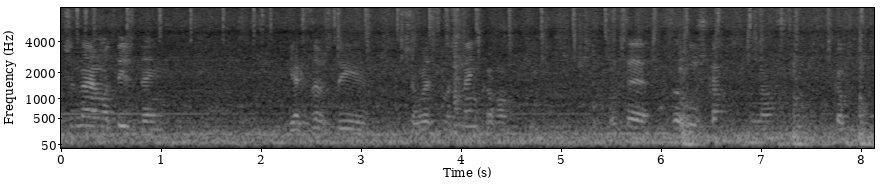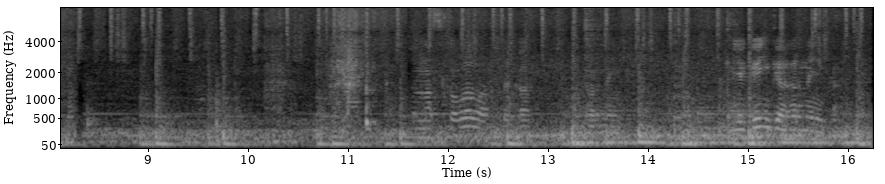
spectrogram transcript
Починаємо тиждень, як завжди, чогось смачненького. Оце залушка у нас капуста. У нас така гарненька. М'ягенька, гарненька.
